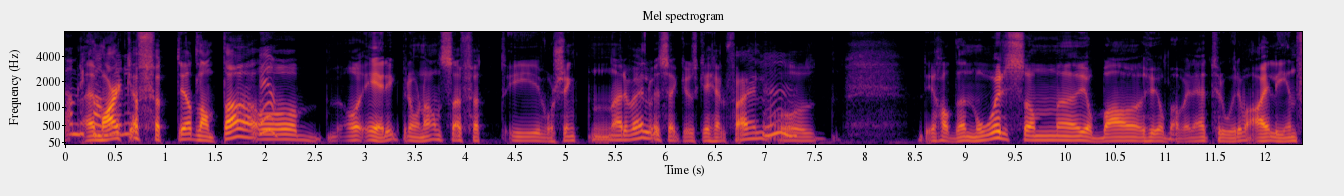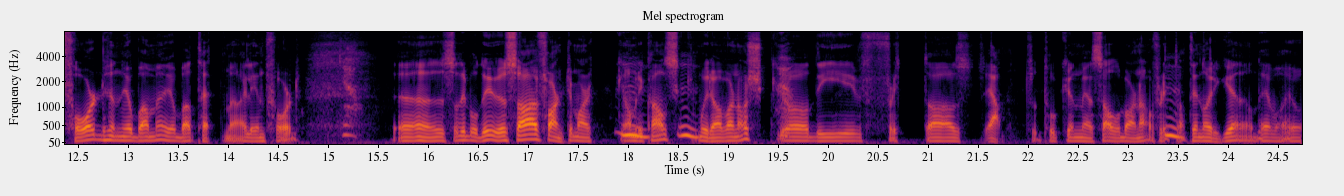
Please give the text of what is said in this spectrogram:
Eh, amerikaner? Mark eller? er født i Atlanta, og, og Erik, broren hans, er født i Washington, er det vel, hvis jeg ikke husker helt feil. Mm. Og De hadde en mor som uh, jobba Hun jobba vel Jeg tror det var Eileen Ford hun jobba med. Jobba tett med Eileen Ford. Ja. Uh, så de bodde i USA. Faren til Mark amerikansk, mm. mora var norsk. Og de flytta Ja, så tok hun med seg alle barna og flytta Mm. til Norge. Og det var jo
